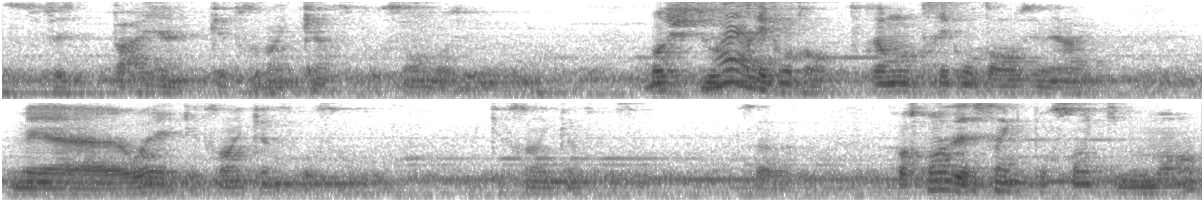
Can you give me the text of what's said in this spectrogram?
je fais pareil, à 95%. Moi je, moi, je suis toujours Ouais. très content, vraiment très content en général. Mais euh, ouais, 95%. 95%, ça va. Franchement, les 5% qui me manquent,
